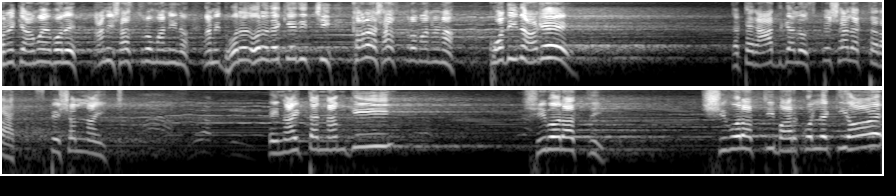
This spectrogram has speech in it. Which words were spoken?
অনেকে আমায় বলে, আমি শাস্ত্র মানি না, আমি ধরে ধরে দেখিয়ে দিচ্ছি, কারা শাস্ত্র মানে না? কদিন আগে একটা রাত গেল স্পেশাল একটা রাত স্পেশাল নাইট এই নাইটটার নাম কি? শিবরাত্রি। শিবরাত্রি বার করলে কি হয়?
